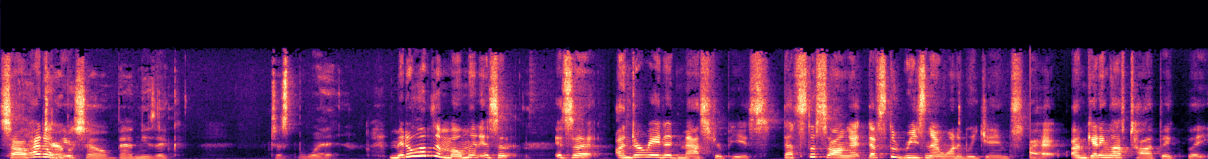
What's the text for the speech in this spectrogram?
show. I had a terrible weird. show, bad music, just what? Middle of the moment is a is a underrated masterpiece. That's the song. I, that's the reason I want to be James. All right, I'm getting off topic, but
